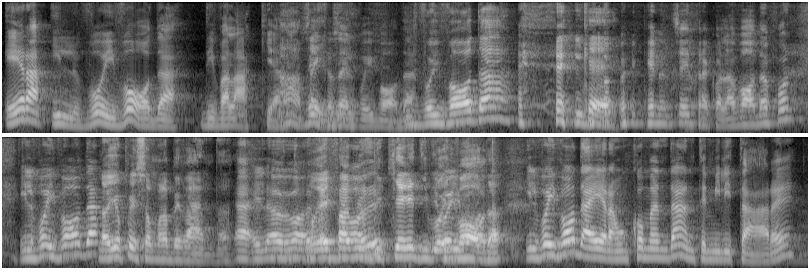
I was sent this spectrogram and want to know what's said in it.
Era il voivoda di Valacchia. Ah, Sai vedi? cos'è il voivoda? Il voivoda il che? che non c'entra con la Vodafone. Il voivoda... No, io penso a una bevanda. Eh, il, Vorrei il, farmi un bicchiere di voivoda. voivoda. Il voivoda era un comandante militare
